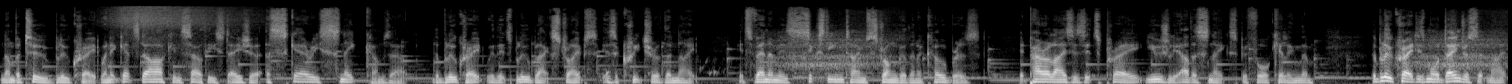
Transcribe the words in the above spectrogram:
Number 2. Blue Krait. When it gets dark in Southeast Asia, a scary snake comes out. The blue krait, with its blue-black stripes, is a creature of the night. Its venom is 16 times stronger than a cobra's. It paralyzes its prey, usually other snakes, before killing them. The blue krait is more dangerous at night.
